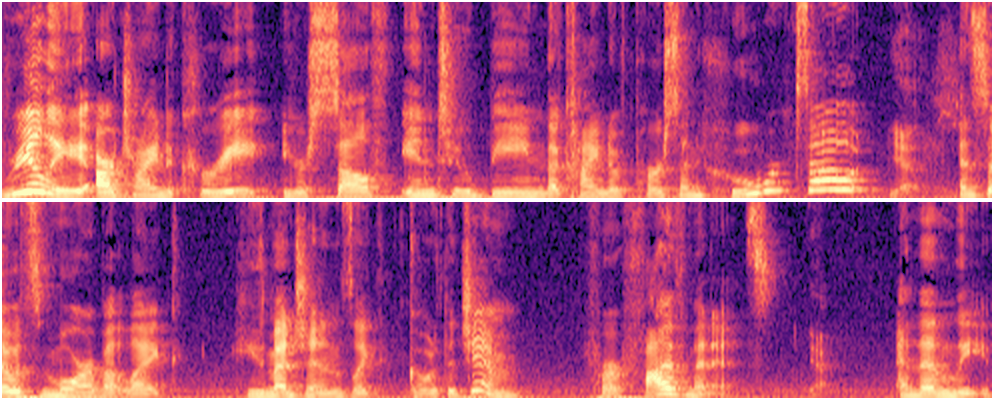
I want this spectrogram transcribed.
really are trying to create yourself into being the kind of person who works out Yes. and so it's more about like he mentions like go to the gym for five minutes Yeah. and then leave.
